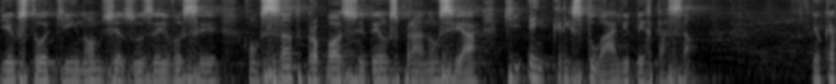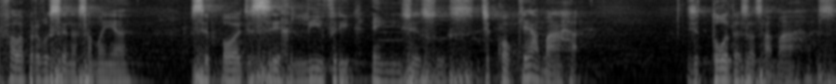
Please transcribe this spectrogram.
E eu estou aqui em nome de Jesus, eu e você, com o santo propósito de Deus para anunciar que em Cristo há libertação. Eu quero falar para você nessa manhã, você pode ser livre em Jesus, de qualquer amarra, de todas as amarras.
